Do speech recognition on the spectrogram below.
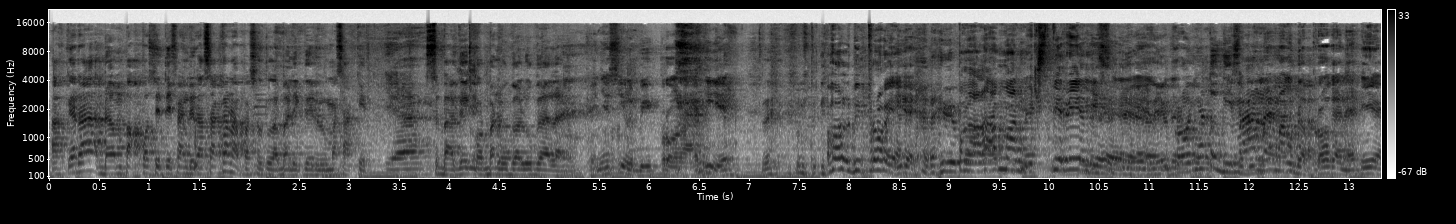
akhirnya dampak positif yang dirasakan apa setelah balik dari rumah sakit? Ya, Sebagai korban ugal-ugalan. kayaknya sih lebih pro lagi ya. Oh, lebih pro ya? Iya. Lebih pro Pengalaman, experience. Iya, Pro-nya tuh gimana? Sebelumnya emang udah pro kan ya? Iya.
